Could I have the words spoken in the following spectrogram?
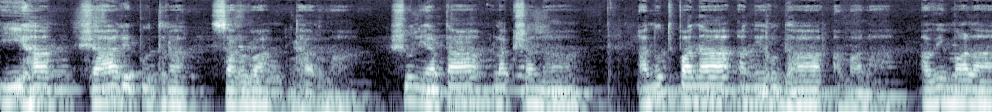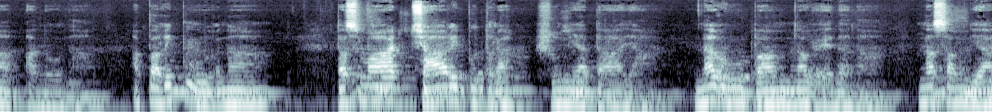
इह शारिपुत्र सर्वधर्म। शून्यता लक्षण अनुत्पन्ना अनिरुद्धा अमला अविमला अनुना अपरिपूर्णा तस्माच्चारिपुत्र शून्यताया न रूपं न वेदना न संज्ञा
